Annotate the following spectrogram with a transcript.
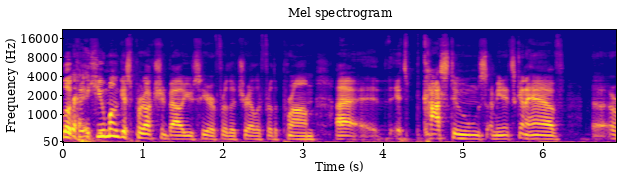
Look, Right. humongous production values here for the trailer for the prom. Uh, it's costumes. I mean, it's going to have. Uh, an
